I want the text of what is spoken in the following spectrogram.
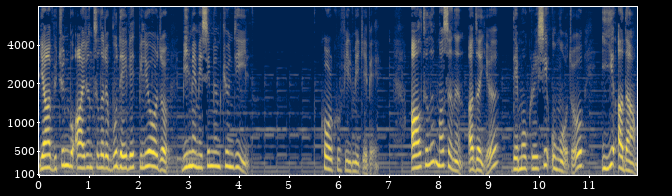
ya bütün bu ayrıntıları bu devlet biliyordu, bilmemesi mümkün değil. Korku filmi gibi. Altılı Masa'nın adayı, demokrasi umudu, iyi adam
